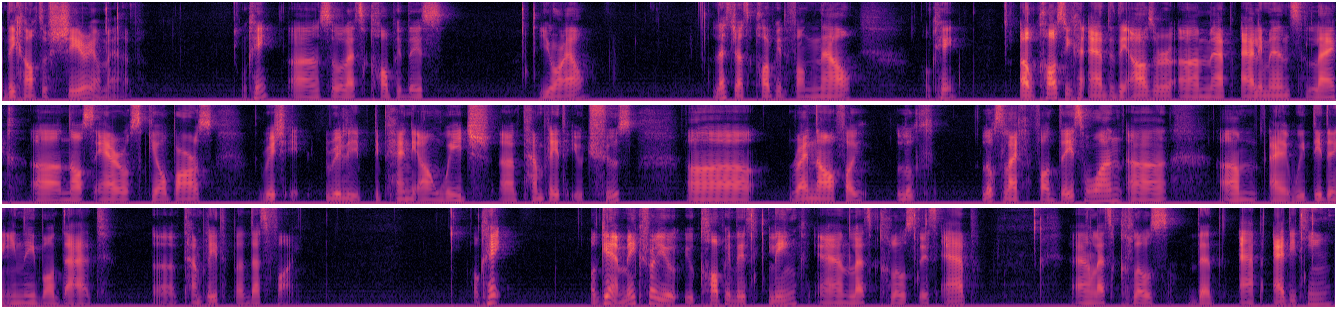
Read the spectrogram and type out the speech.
they can also share your map. Okay? Uh, so let's copy this URL let's just copy it for now. Okay? Of course you can add the other uh, map elements like uh, north arrow scale bars which really depending on which uh, template you choose. Uh, right now for look looks like for this one uh, um, I, we didn't enable that template but that's fine okay. Again make sure you you copy this link and let's close this app. And let's close the app editing.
